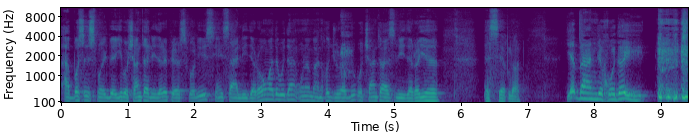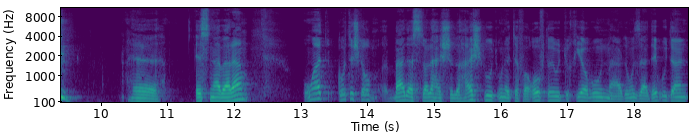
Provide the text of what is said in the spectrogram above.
عباس اسماعیل بگی با چند تا لیدر پرسپولیس یعنی سر لیدرها اومده بودن اونم بنده خود جورابلو با چند تا از لیدرهای استقلال. یه بنده خدایی اسنبرم اومد گفتش که خب بعد از سال 88 بود اون اتفاق افتاده بود تو خیابون مردم زده بودن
